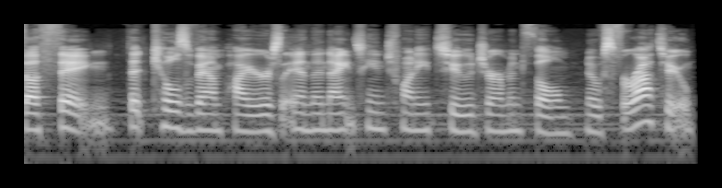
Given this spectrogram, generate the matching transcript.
the thing that kills vampires in the 1922 German film Nosferatu,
